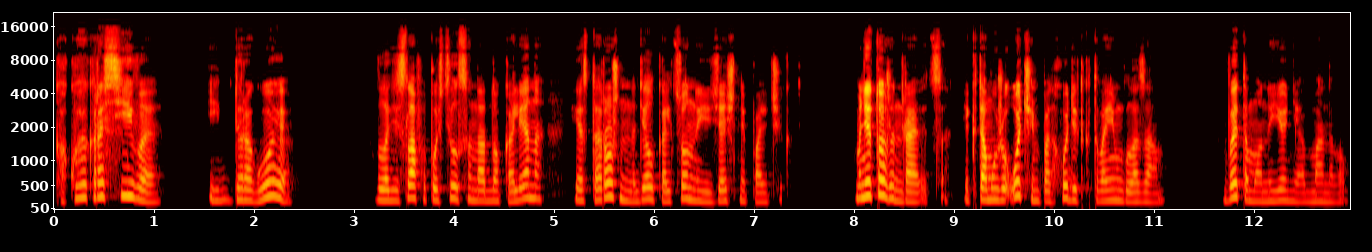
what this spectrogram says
«Какое красивое! И дорогое!» Владислав опустился на одно колено и осторожно надел кольцо на изящный пальчик. «Мне тоже нравится, и к тому же очень подходит к твоим глазам». В этом он ее не обманывал.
